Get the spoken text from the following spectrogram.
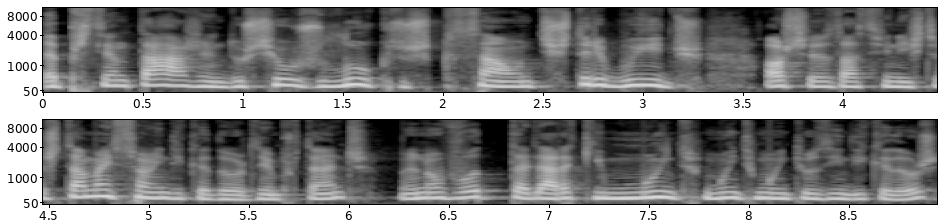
a percentagem dos seus lucros que são distribuídos aos seus acionistas também são indicadores importantes. Eu não vou detalhar aqui muito, muito, muito os indicadores.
